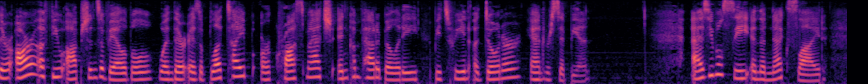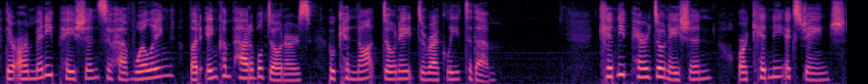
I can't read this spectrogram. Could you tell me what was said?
There are a few options available when there is a blood type or cross-match incompatibility between a donor and recipient. As you will see in the next slide, there are many patients who have willing but incompatible donors who cannot donate directly to them. Kidney paired donation or kidney exchange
